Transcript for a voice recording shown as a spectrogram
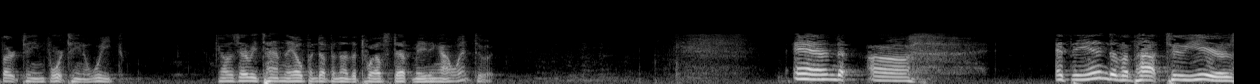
13, 14 a week. Because every time they opened up another 12 step meeting, I went to it. And uh, at the end of about two years,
